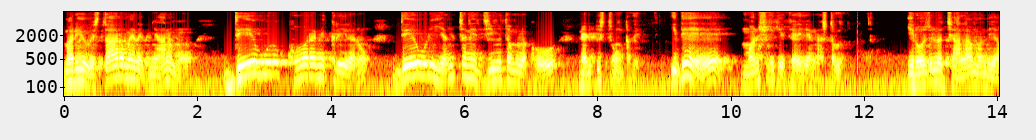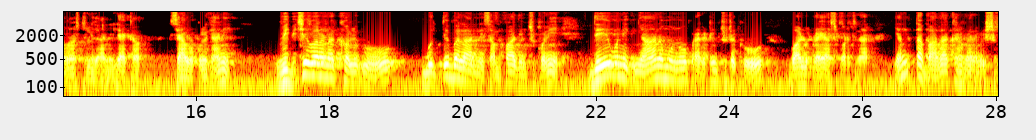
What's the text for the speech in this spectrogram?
మరియు విస్తారమైన జ్ఞానము దేవుడు కోరని క్రియలను దేవుడి ఎంచని జీవితములకు నడిపిస్తూ ఉంటుంది. ఇదే మనుషునికి కలిగే నష్టం ఈ రోజుల్లో చాలామంది యవనస్తులు కానీ లేక సేవకులు కానీ విద్య వలన కలుగు బుద్ధి బలాన్ని సంపాదించుకొని దేవుని జ్ఞానమును ప్రకటించుటకు వాళ్ళు ప్రయాసపడుతున్నారు. ఎంత బాధాకరమైన విషయం.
